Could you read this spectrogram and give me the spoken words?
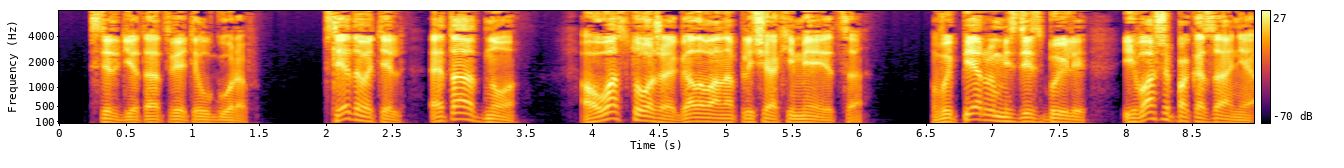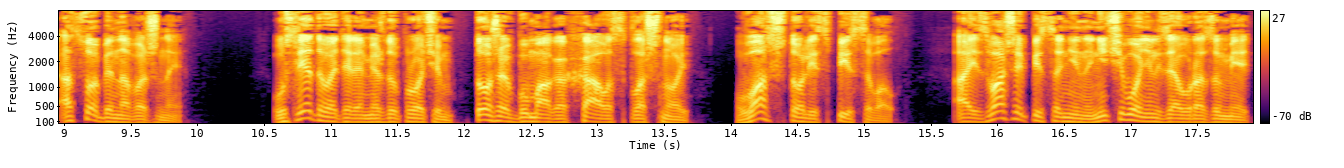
– сердито ответил Гуров. «Следователь – это одно, а у вас тоже голова на плечах имеется. Вы первыми здесь были, и ваши показания особенно важны. У следователя, между прочим, тоже в бумагах хаос сплошной. У вас, что ли, списывал? А из вашей писанины ничего нельзя уразуметь.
